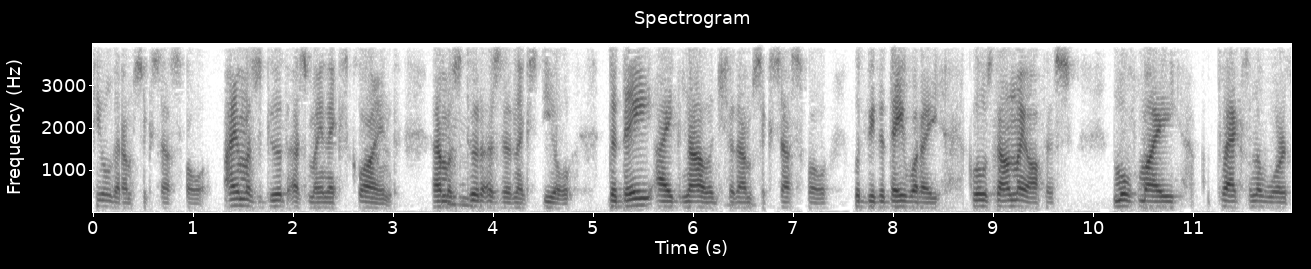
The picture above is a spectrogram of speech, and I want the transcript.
feel that I'm successful. I'm as good as my next client. I'm mm-hmm. as good as the next deal. The day I acknowledge that I'm successful would be the day when I close down my office, move my plaques and awards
